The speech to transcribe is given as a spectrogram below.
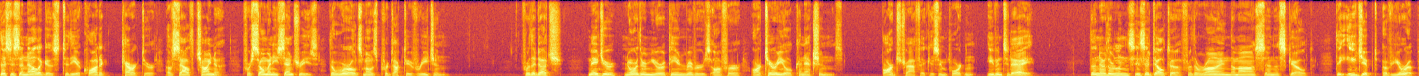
This is analogous to the aquatic character of South China, for so many centuries the world's most productive region. For the Dutch, major northern European rivers offer arterial connections. Barge traffic is important even today. The Netherlands is a delta for the Rhine, the Maas, and the Scheldt. The Egypt of Europe,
